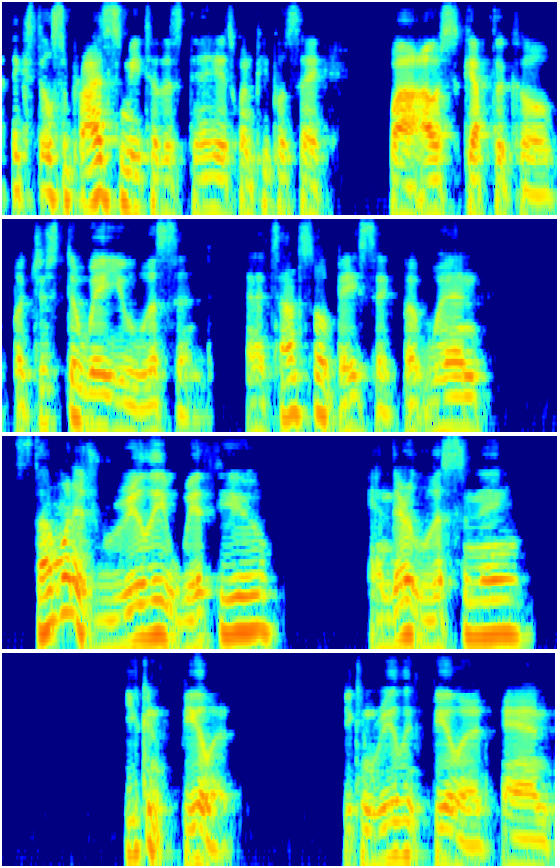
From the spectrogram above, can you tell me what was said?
I think still surprises me to this day is when people say, Wow, I was skeptical, but just the way you listened. And it sounds so basic, but when someone is really with you and they're listening, you can feel it. You can really feel it. And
